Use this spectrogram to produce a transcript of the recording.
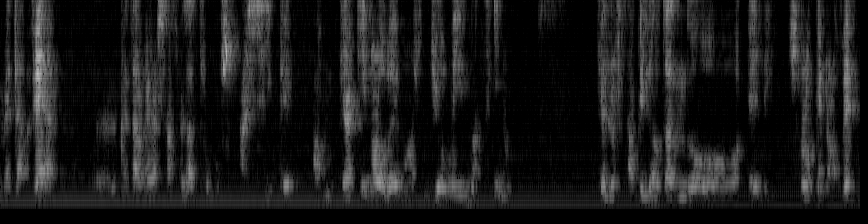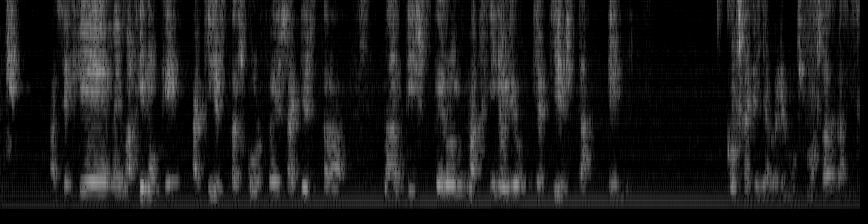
Metal Gear, el Metal Gear Sahelanthropus. Así que, aunque aquí no lo vemos, yo me imagino que lo está pilotando Ellie, solo que no lo vemos. Así que me imagino que aquí está Skullface, aquí está Mantis, pero imagino yo que aquí está Ellie. Cosa que ya veremos más adelante.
